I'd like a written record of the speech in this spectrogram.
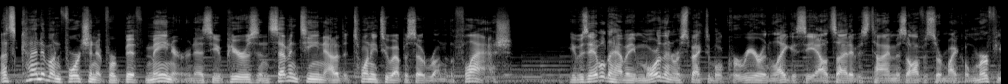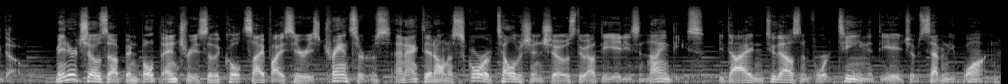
That's kind of unfortunate for Biff Manard, as he appears in 17 out of the 22 episode run of The Flash. He was able to have a more than respectable career and legacy outside of his time as Officer Michael Murphy, though. Manard shows up in both entries of the cult sci-fi series Trancers and acted on a score of television shows throughout the 80s and 90s. He died in 2014 at the age of 71.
